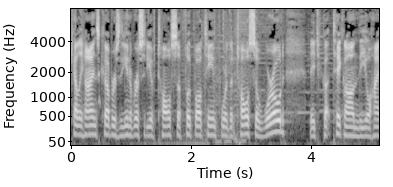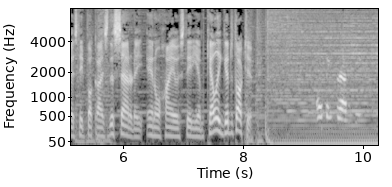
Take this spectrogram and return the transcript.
Kelly Hines covers the University of Tulsa football team for the Tulsa World. They take on the Ohio State Buckeyes this Saturday in Ohio Stadium. Kelly, good to talk to you. Oh, thanks for having me.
